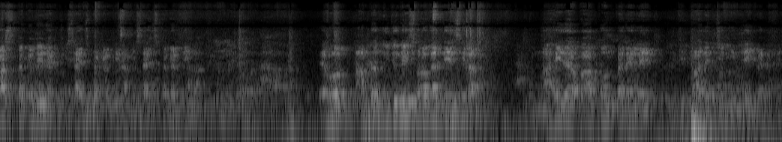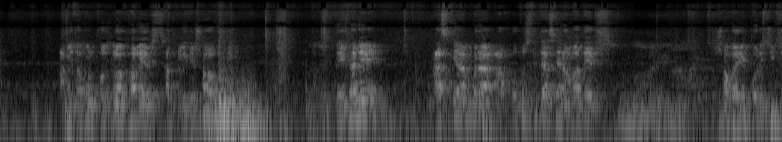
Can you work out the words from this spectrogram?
আর্টস ফ্যাকাল্টির একজন সায়েন্স ফ্যাকাল্টির আমি সায়েন্স ফ্যাকাল্টি এবং আমরা দুজনেই স্লোগান দিয়েছিলাম, নাহিদা বা কোন প্যানেলে বাদের চুলুন এই প্যানেলে আমি তখন ফজলক হলের ছাত্রলীগের সভাপতি। তো এখানে আজকে আমরা উপস্থিত আছেন আমাদের সবারই পরিচিত,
